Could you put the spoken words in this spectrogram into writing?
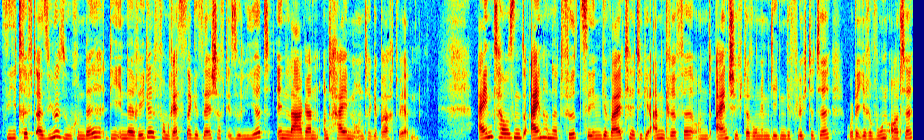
Sie trifft Asylsuchende, die in der Regel vom Rest der Gesellschaft isoliert in Lagern und Heimen untergebracht werden. 1114 gewalttätige Angriffe und Einschüchterungen gegen Geflüchtete oder ihre Wohnorte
